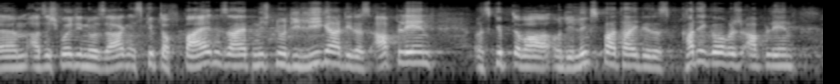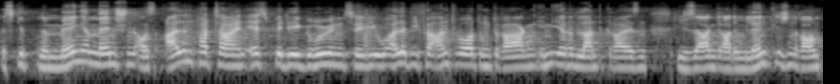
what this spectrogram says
Ähm, also, ich wollte nur sagen, es gibt auf beiden Seiten nicht nur die Liga, die das ablehnt, es gibt aber und die Linkspartei, die das kategorisch ablehnt. Es gibt eine Menge Menschen aus allen Parteien, SPD, GRÜNEN, CDU, alle, die Verantwortung tragen in ihren Landkreisen, die sagen, gerade im ländlichen Raum,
